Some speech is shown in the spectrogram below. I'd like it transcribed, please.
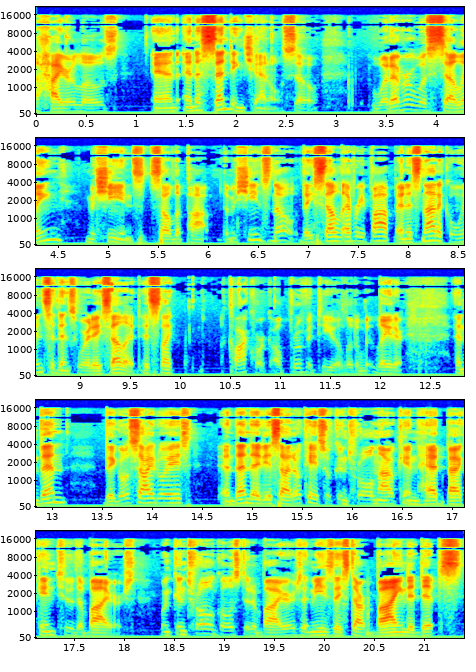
higher lows and an ascending channel so whatever was selling machines sell the pop the machines know they sell every pop and it's not a coincidence where they sell it it's like clockwork. I'll prove it to you a little bit later. And then they go sideways, and then they decide, okay, so control now can head back into the buyers. When control goes to the buyers, it means they start buying the dips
